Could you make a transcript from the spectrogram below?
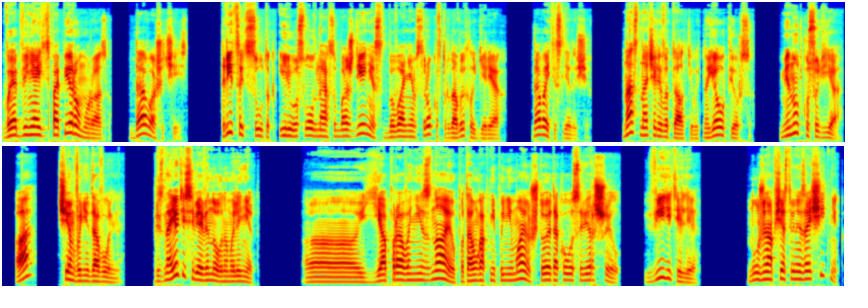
«Вы обвиняетесь по первому разу?» «Да, Ваша честь». 30 суток или условное освобождение с отбыванием срока в трудовых лагерях. Давайте следующих. Нас начали выталкивать, но я уперся. Минутку, судья. А? Чем вы недовольны? Признаете себя виновным или нет? Э, я право не знаю, потому как не понимаю, что я такого совершил. Видите ли? Нужен общественный защитник?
